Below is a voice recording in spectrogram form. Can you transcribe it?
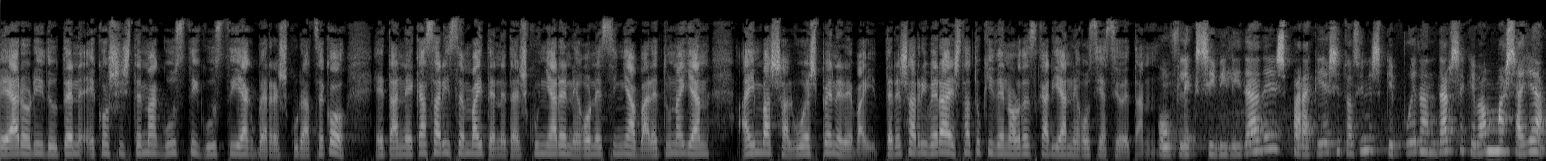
behar hori duten ekosistema guzti guztiak berreskuratzeko. Eta nekazari zenbaiten eta eskuinaren egonezina baretu nahian, hainbat salbuespen ere bai. Teresa Rivera estatukiden ordezkaria negoziazioetan. Con flexibilidades para aquellas situaciones que puedan darse que van más allá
